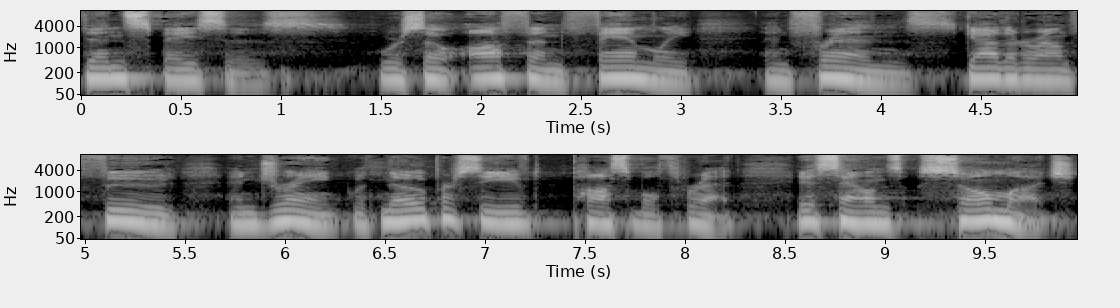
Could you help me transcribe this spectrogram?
thin spaces were so often family and friends gathered around food and drink with no perceived possible threat. It sounds so much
